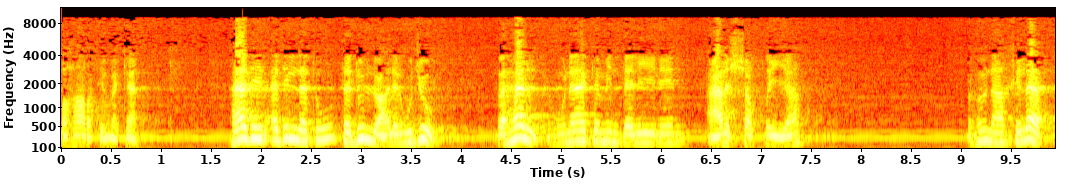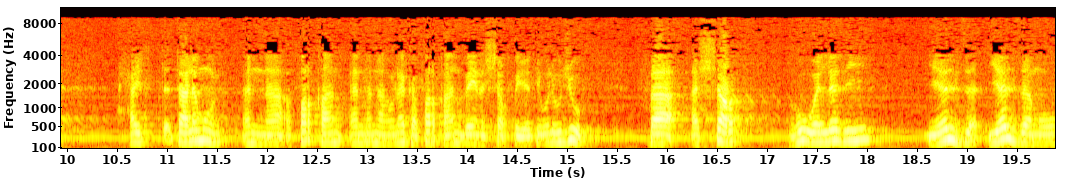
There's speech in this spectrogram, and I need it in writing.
طهارة المكان. هذه الأدلة تدل على الوجوب. فهل هناك من دليل على الشرطية. هنا خلاف حيث تعلمون أن فرقا أن هناك فرقا بين الشرطية والوجوب فالشرط هو الذي يلزم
